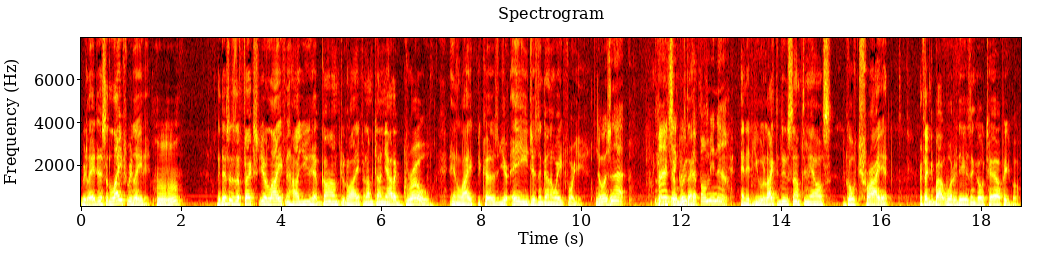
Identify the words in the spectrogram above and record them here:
related. This is life related. Mm-hmm. This is affects your life and how you have gone through life, and I'm telling you how to grow in life because your age isn't going to wait for you. No, it's not. Mine's creeped up on me now. And if you would like to do something else, go try it. Think about what it is and go tell people.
